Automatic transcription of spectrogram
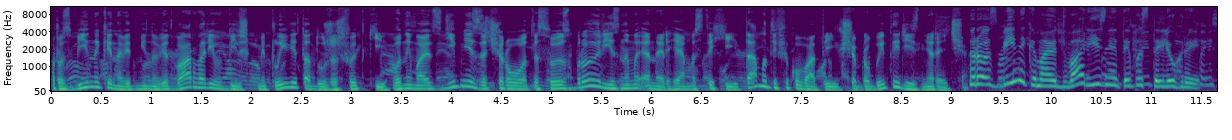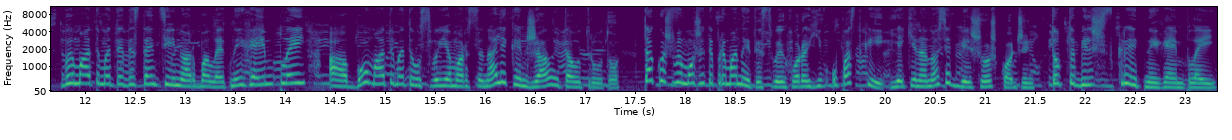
Розбійники, на відміну від варварів, більш кмітливі та дуже швидкі. Вони мають здібність зачаровувати свою зброю різними енергіями стихій та модифікувати їх, щоб робити різні речі. Розбійники мають два різні типи стилю гри. Ви матимете дистанційно арбалетний геймплей або матимете у своєму арсеналі кинджали та отруту. Також ви можете приманити своїх ворогів у пастки, які наносять більше ушкоджень, тобто більш скритний геймплей.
